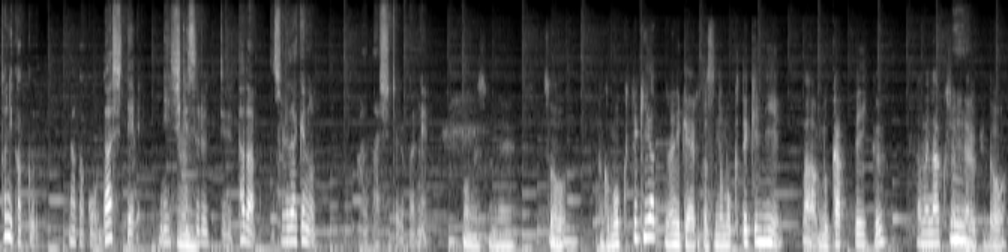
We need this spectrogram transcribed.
とにかく、なんかこう出して認識するっていう、ただそれだけの話というかね。そうですよね。そう、なんか目的あって何かやるとその目的にまあ向かっていくためのアクションになるけど、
